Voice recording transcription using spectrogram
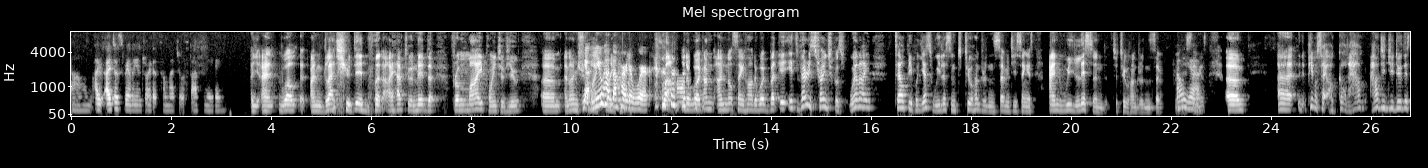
Um, I, I just really enjoyed it so much. It was fascinating. and well, uh, I'm glad you did, but I have to admit that from my point of view, um, and I'm sure Yeah, you had the colleagues as well, harder work. well, harder work. I'm I'm not saying harder work, but it, it's very strange because when I tell people, yes, we listened to 270 singers, and we listened to Oh 270 yes. singers. Um, uh, people say, "Oh God, how how did you do this?"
